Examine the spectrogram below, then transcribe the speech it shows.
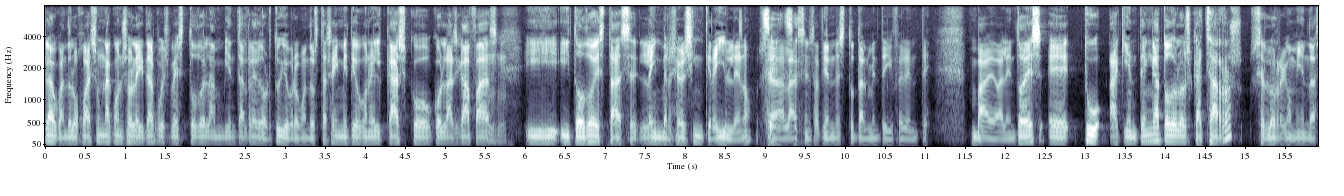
Claro, cuando lo juegas en una consola y tal, pues ves todo el ambiente alrededor tuyo, pero cuando estás ahí metido con el casco, con las gafas y, todo, estás, la inversión es increíble, ¿no? O sea, la sensación es totalmente diferente. Vale, vale. Entonces, eh, tú, a quien tenga todos los cacharros, se lo recomiendas.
